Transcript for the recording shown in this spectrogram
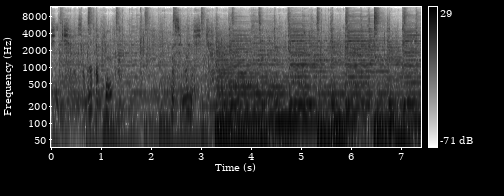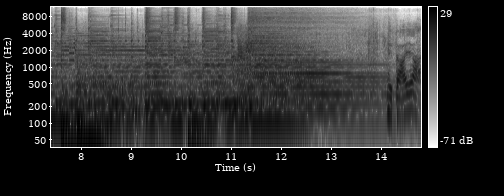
Ça monte un peu, mais c'est magnifique. Les barrières,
